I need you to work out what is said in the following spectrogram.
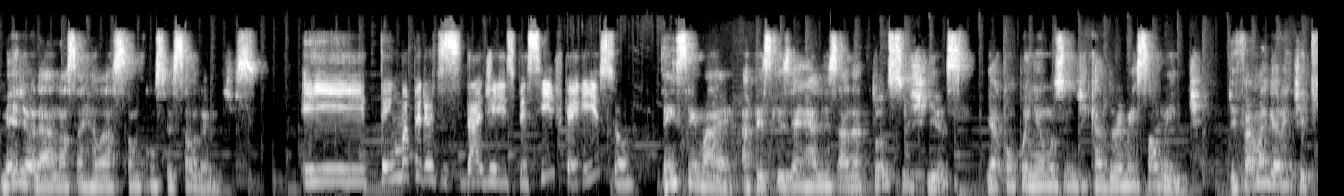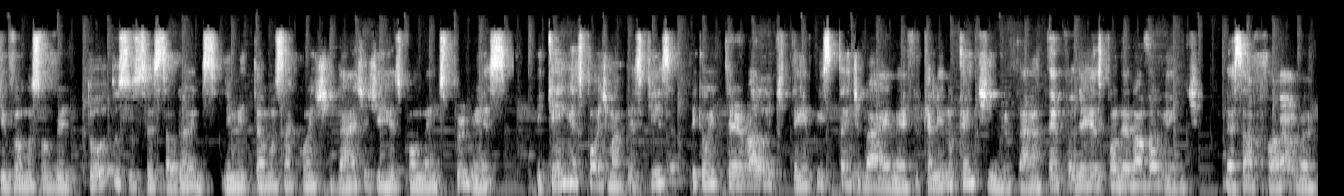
melhorar a nossa relação com os restaurantes. E tem uma periodicidade específica, é isso? Tem sim, Mai. A pesquisa é realizada todos os dias e acompanhamos o indicador mensalmente. De forma a garantir que vamos ouvir todos os restaurantes, limitamos a quantidade de respondentes por mês. E quem responde uma pesquisa fica um intervalo de tempo em stand-by, né? Fica ali no cantinho, tá? Até poder responder novamente. Dessa forma,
